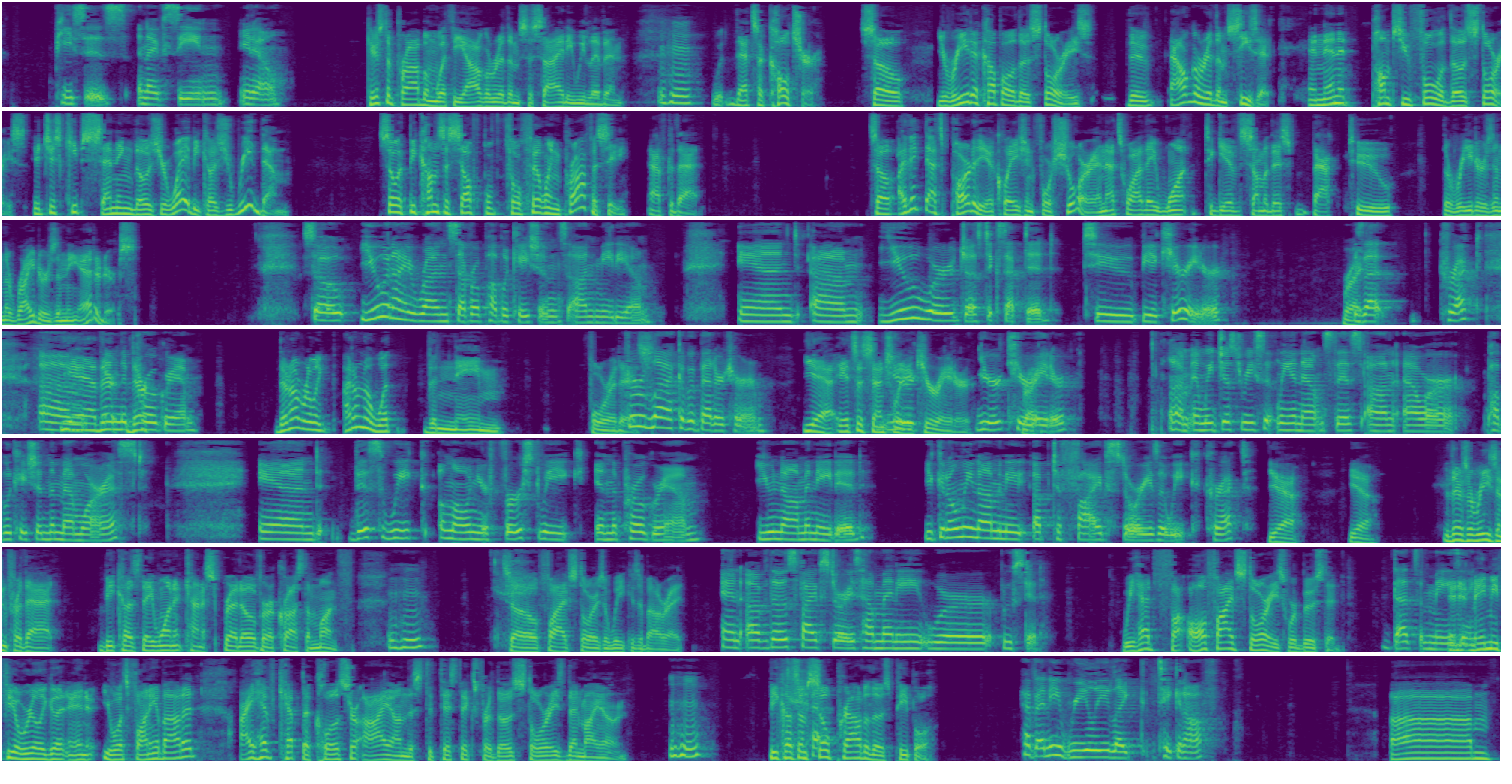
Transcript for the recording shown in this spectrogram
pieces, and I've seen you know. Here's the problem with the algorithm society we live in. hmm That's a culture. So You read a couple of those stories, the algorithm sees it, and then it pumps you full of those stories. It just keeps sending those your way because you read them. So it becomes a self fulfilling prophecy after that. So I think that's part of the equation for sure. And that's why they want to give some of this back to the readers and the writers and the editors. So you and I run several publications on Medium, and um, you were just accepted to be a curator. Right. Is that correct? Um, yeah, they're in the they're, program. They're not really. I don't know what the name for it is. For lack of a better term. Yeah, it's essentially You're- a curator. You're a curator. Um, and we just recently announced this on our publication, The Memoirist. And this week alone, your first week in the program, you nominated, you can only nominate up to five stories a week, correct? Yeah, yeah. There's a reason for that because they want it kind of spread over across the month. hmm So five stories a week is about right. And of those five stories, how many were boosted? We had fi- all five stories were boosted, That's amazing. and it made me feel really good. And what's funny about it? I have kept a closer eye on the statistics for those stories than my own hmm because I'm so proud of those people. Have any really like taken off? Um,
